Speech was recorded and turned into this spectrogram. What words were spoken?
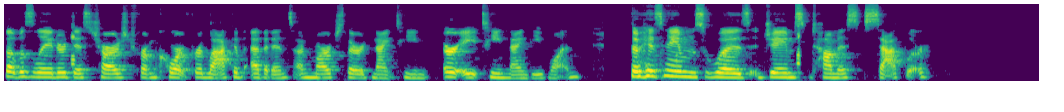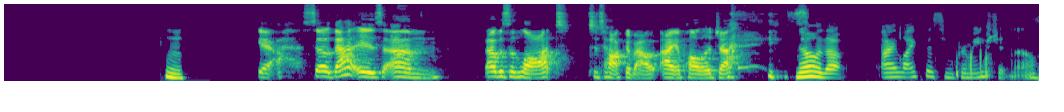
but was later discharged from court for lack of evidence on March 3rd, 19 or 1891. So his name was James Thomas Sadler. Hmm. Yeah. So that is um that was a lot to talk about. I apologize. No, that I like this information though.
